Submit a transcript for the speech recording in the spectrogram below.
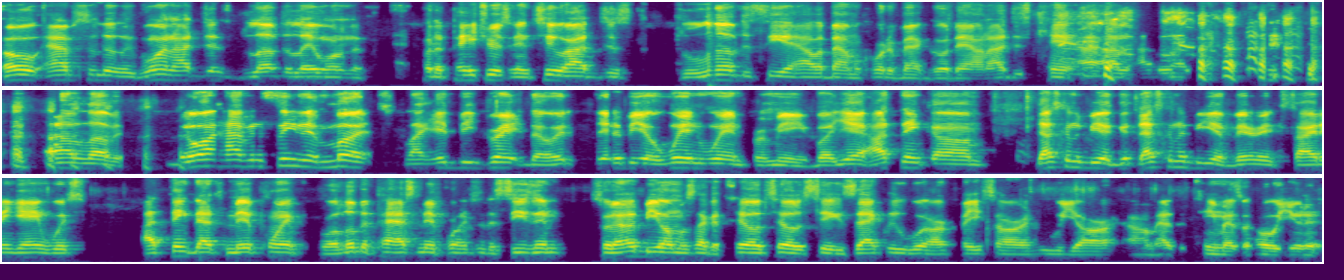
Oh, absolutely. One, I just love to lay one the, for the Patriots, and two, I just love to see an Alabama quarterback go down. I just can't. I, I, I, love, it. I love it. Though I haven't seen it much, like it'd be great though. It, it'd be a win-win for me. But yeah, I think um that's gonna be a good. That's gonna be a very exciting game, which I think that's midpoint or a little bit past midpoint to the season. So that would be almost like a telltale to see exactly where our face are and who we are um, as a team, as a whole unit.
